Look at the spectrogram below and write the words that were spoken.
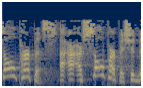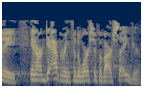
sole purpose, our, our sole purpose should be in our gathering for the worship of our Savior.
